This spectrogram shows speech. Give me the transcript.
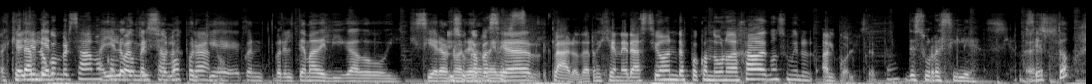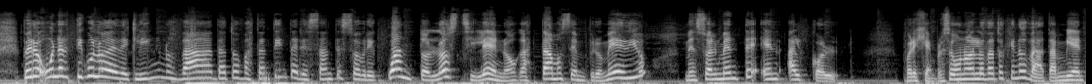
Es que ayer lo también- conversábamos ayer con lo conversamos porque con- por el tema del hígado y quisiera y no su capacidad, reversible. claro, de regeneración después cuando uno dejaba de consumir alcohol, ¿cierto? de su resiliencia, ¿no es cierto? Pero un artículo de The Clean nos da datos bastante interesantes sobre cuánto los chilenos gastamos en promedio mensualmente en alcohol. Por ejemplo, ese es uno de los datos que nos da. También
